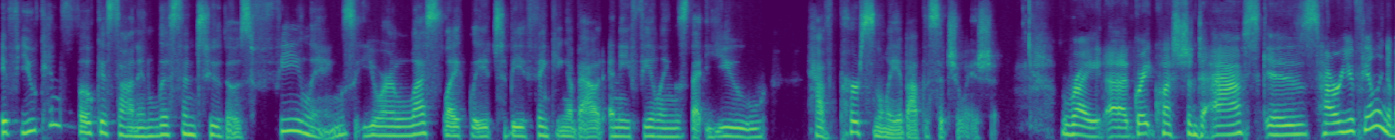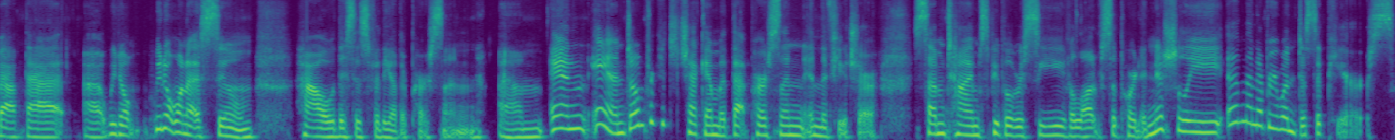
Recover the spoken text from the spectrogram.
if you can focus on and listen to those feelings, you are less likely to be thinking about any feelings that you have personally about the situation. Right. A great question to ask is how are you feeling about that? Uh, we don't we don't want to assume how this is for the other person. Um, and and don't forget to check in with that person in the future. Sometimes people receive a lot of support initially, and then everyone disappears.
